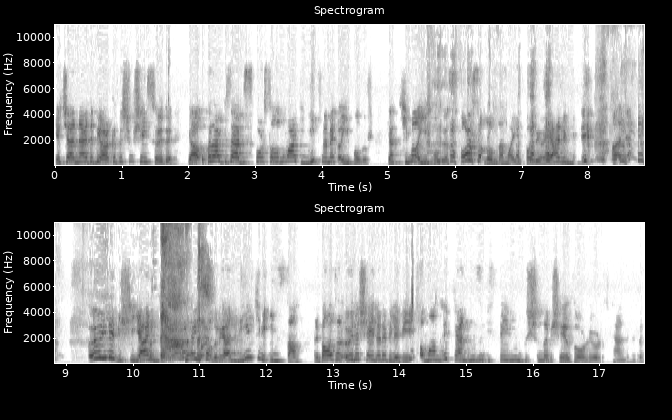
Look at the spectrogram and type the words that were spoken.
geçenlerde bir arkadaşım şey söyledi. Ya o kadar güzel bir spor salonu var ki gitmemek ayıp olur. Ya kime ayıp oluyor? Spor salonuna mı ayıp oluyor? Yani öyle bir şey yani kayıp olur yani değil ki bir insan. Hani bazen öyle şeylere bile bir aman hep kendimizin isteğinin dışında bir şeye zorluyoruz kendimizi.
